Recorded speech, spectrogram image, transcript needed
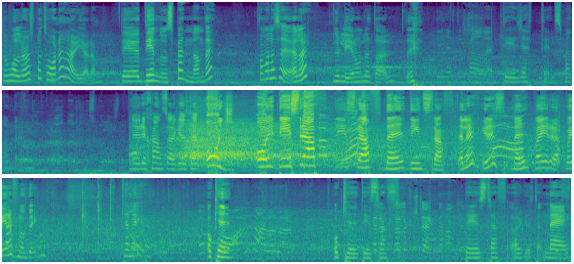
de håller oss på tårna här gör de. Det, det är ändå spännande. Får man väl säga, eller? Nu ler hon lite här. Det... Är jättespännande. Det är jättespännande. Nu är det chans att Örgryte. Oj! Oj, det är straff! Det är straff! Nej, det är inte straff. Eller? Är det straff? Nej, vad är det? Vad är det för någonting? Kan det... Okej. Okej, det är straff. Det är straff för Örgryte. Nej,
